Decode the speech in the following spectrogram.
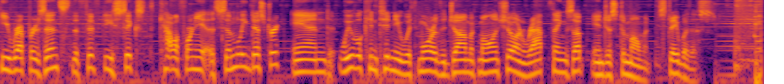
He represents the 56th California Assembly District, and we will continue with more of the John McMullen Show and wrap things up in just a moment. Stay with us. Bye.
